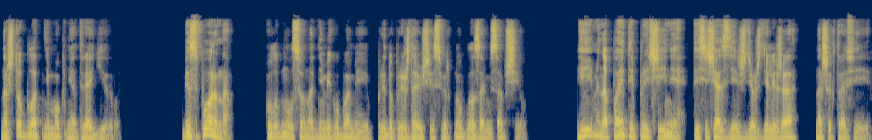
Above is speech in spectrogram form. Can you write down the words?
на что Блад не мог не отреагировать. «Бесспорно», — улыбнулся он одними губами и, предупреждающе сверкнув глазами, сообщил. «И именно по этой причине ты сейчас здесь ждешь дележа наших трофеев.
